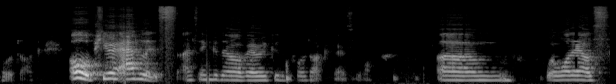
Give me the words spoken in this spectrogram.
product. Oh, Pure Atlas. I think they are very good products as well. Um, well, what else?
